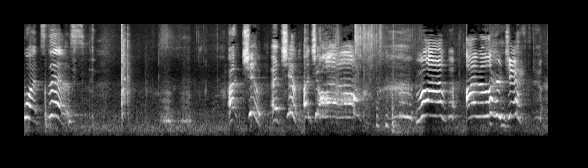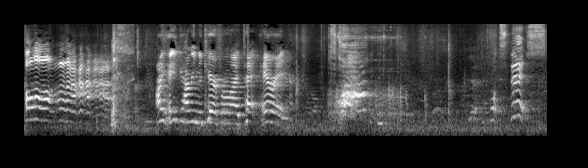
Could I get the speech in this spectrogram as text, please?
What's this? Achoo! Achoo! Achoo! Mom, I'm allergic! Oh. I hate having to care for my pet heron. What's this?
